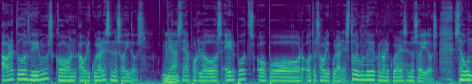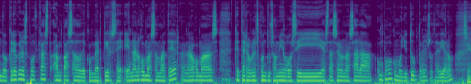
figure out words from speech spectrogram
ahora todos vivimos con auriculares en los oídos. Ya sea por los AirPods o por otros auriculares. Todo el mundo vive con auriculares en los oídos. Segundo, creo que los podcasts han pasado de convertirse en algo más amateur, en algo más que te reúnes con tus amigos y estás en una sala, un poco como YouTube también sucedió, ¿no? Sí.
